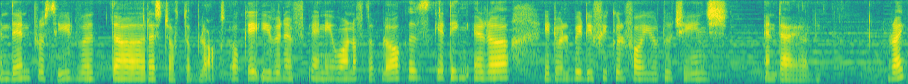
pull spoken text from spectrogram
and then proceed with the rest of the blocks. Okay even if any one of the block is getting error it will be difficult for you to change entirely right?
